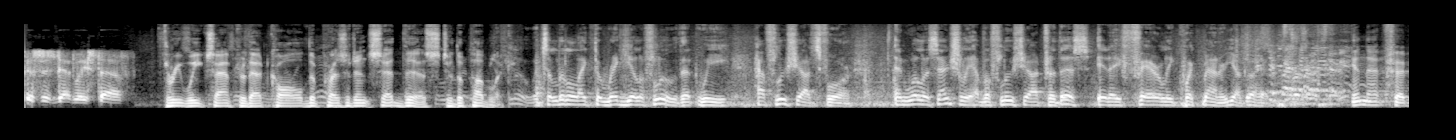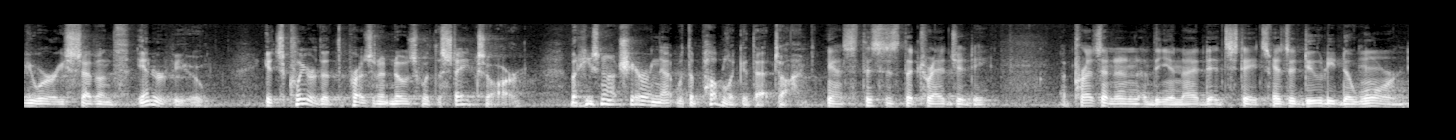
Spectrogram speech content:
This is deadly stuff. Three weeks after that call, the president said this to the public. It's a little like the regular flu that we have flu shots for. And we'll essentially have a flu shot for this in a fairly quick manner. Yeah, go ahead. In that February 7th interview, it's clear that the president knows what the stakes are, but he's not sharing that with the public at that time. Yes, this is the tragedy. A president of the United States has a duty to warn.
